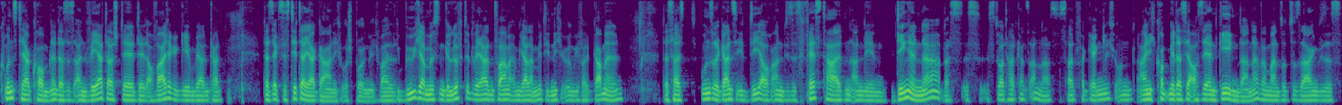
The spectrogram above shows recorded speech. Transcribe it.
Kunst herkommt, ne? dass es einen Wert darstellt, der auch weitergegeben werden kann. Das existiert da ja gar nicht ursprünglich, weil die Bücher müssen gelüftet werden, zweimal im Jahr, damit die nicht irgendwie vergammeln. Das heißt, unsere ganze Idee auch an dieses Festhalten an den Dingen, ne, das ist, ist dort halt ganz anders. Es ist halt vergänglich und eigentlich kommt mir das ja auch sehr entgegen dann, ne, wenn man sozusagen dieses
